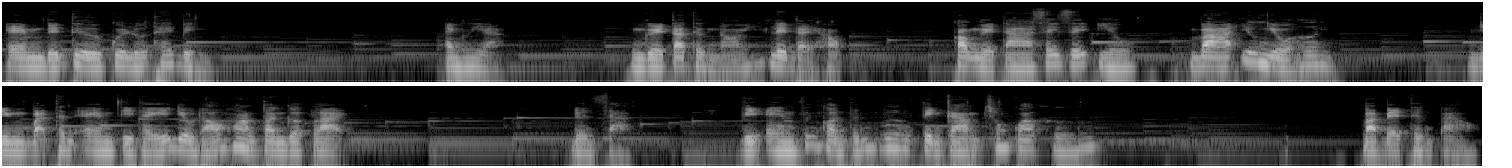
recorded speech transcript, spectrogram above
Em đến từ quê lúa Thái Bình. Anh Huy à, người ta thường nói lên đại học, con người ta sẽ dễ yêu và yêu nhiều hơn nhưng bản thân em thì thấy điều đó hoàn toàn ngược lại. Đơn giản, vì em vẫn còn vấn vương tình cảm trong quá khứ. Bạn bè thường bảo,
